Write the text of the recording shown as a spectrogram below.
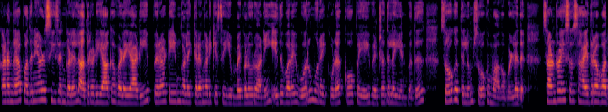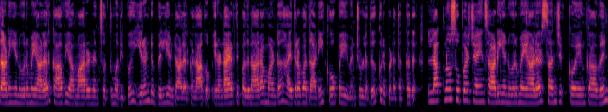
கடந்த பதினேழு சீசன்களில் அதிரடியாக விளையாடி பிற டீம்களை கிரங்கடிக்க செய்யும் பெங்களூரு அணி இதுவரை ஒரு முறை கூட கோப்பையை வென்றதில்லை என்பது சோகத்திலும் சோகமாக உள்ளது. சன்ரைசர்ஸ் ஹைதராபாத் அணியின் உரிமையாளர் காவ்யா மாறனின் சொத்து மதிப்பு இரண்டு பில்லியன் டாலர்கள் ஆகும். இரண்டாயிரத்தி பதினாறாம் ஆண்டு ஹைதராபாத் அணி கோப்பையை வென்றுள்ளது குறிப்பிடத்தக்கது. லக்னோ சூப்பர் ஜெயின்ஸ் அணியின் உரிமையாளர் சஞ்சீவ் கோயங்காவின்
